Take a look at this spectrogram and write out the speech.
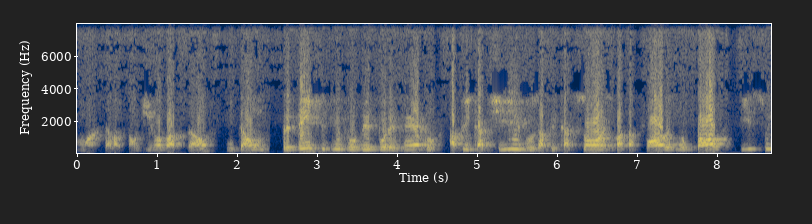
uma relação de inovação. Então, pretende desenvolver, por exemplo, aplicativos, aplicações, plataformas, no qual isso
